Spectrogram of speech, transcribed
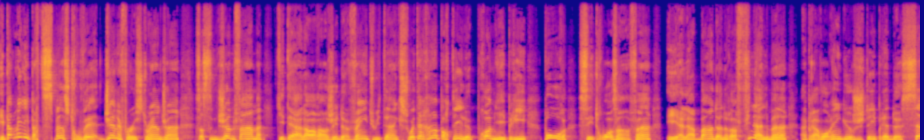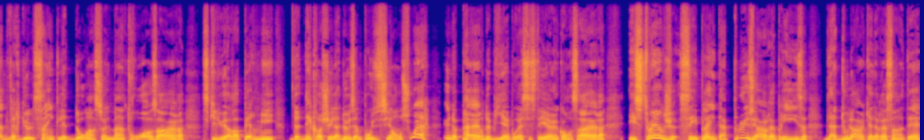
Et parmi les participants se trouvait Jennifer Strange. Hein. Ça, c'est une jeune femme qui était alors âgée de 28 ans, qui souhaitait remporter le premier prix pour ses trois enfants, et elle abandonnera finalement après avoir ingurgité près de 7,5 litres d'eau en seulement trois heures, ce qui lui aura permis de décrocher la deuxième position, soit une paire de billets pour assister à un concert. Et Strange s'est plainte à plusieurs reprises de la douleur qu'elle ressentait,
